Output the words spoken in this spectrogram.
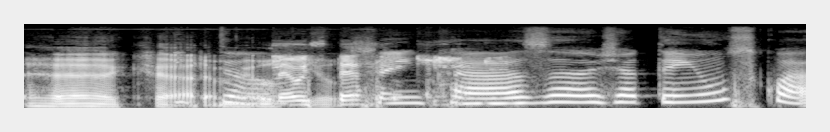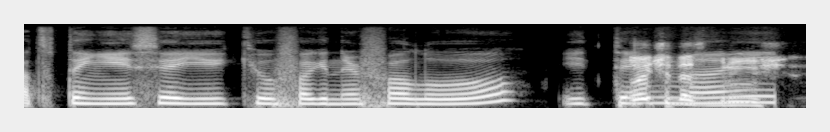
É, cara, Então, meu é Deus. Em casa já tem uns quatro. Tem esse aí que o Fagner falou. E tem Noite das mais... Bruxas.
